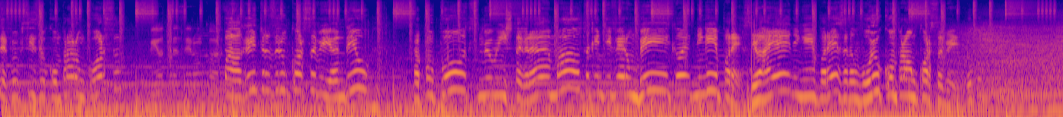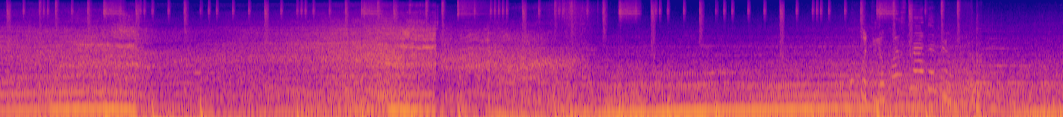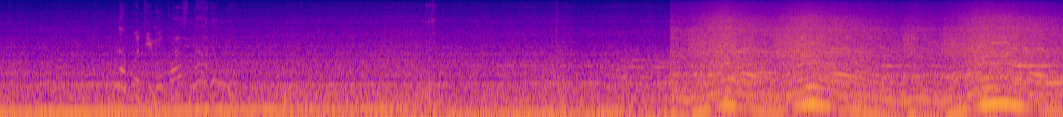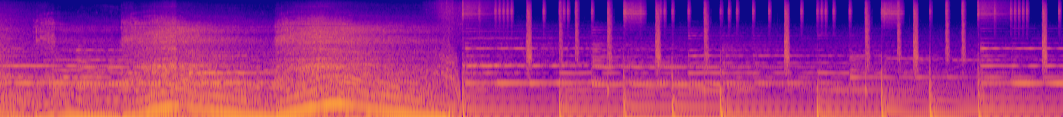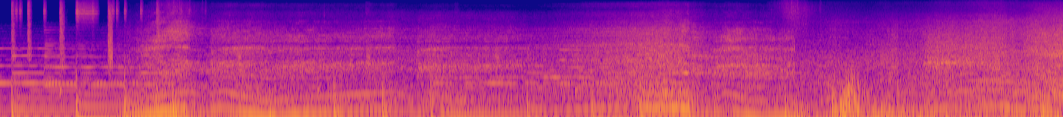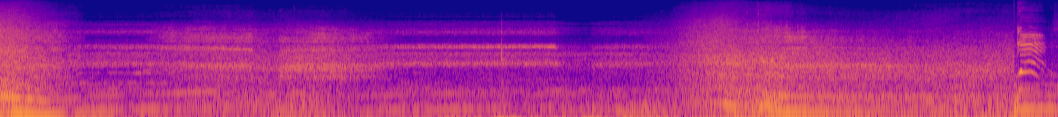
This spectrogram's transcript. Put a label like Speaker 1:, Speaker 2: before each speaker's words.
Speaker 1: dizer, foi preciso eu comprar um Corsa
Speaker 2: Para eu trazer um corte.
Speaker 1: para alguém trazer um Corsa B. Andeu, apopou-se no meu Instagram, malta, quem tiver um B, ninguém aparece. Eu, ah é, ninguém aparece, então vou eu comprar um Corsa B. Eu Yeah!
